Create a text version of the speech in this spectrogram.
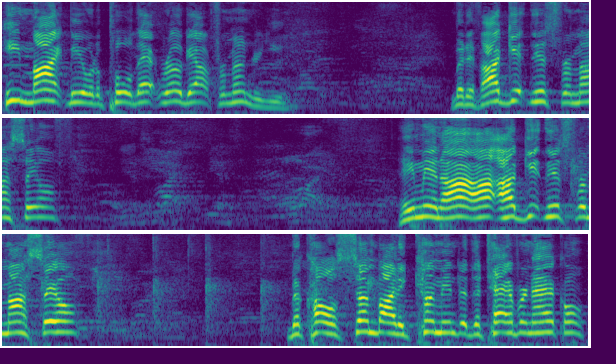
he might be able to pull that rug out from under you. But if I get this for myself, amen, I, I, I get this for myself because somebody come into the tabernacle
